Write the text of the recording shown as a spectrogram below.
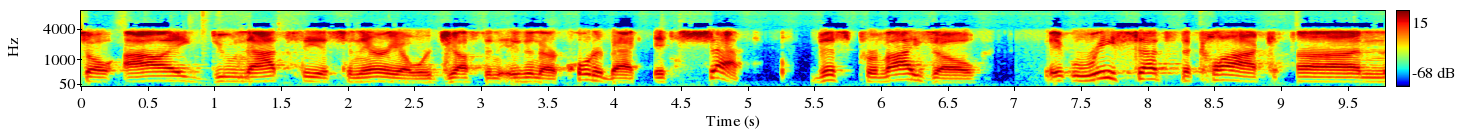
So I do not see a scenario where Justin isn't our quarterback, except this proviso. It resets the clock on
